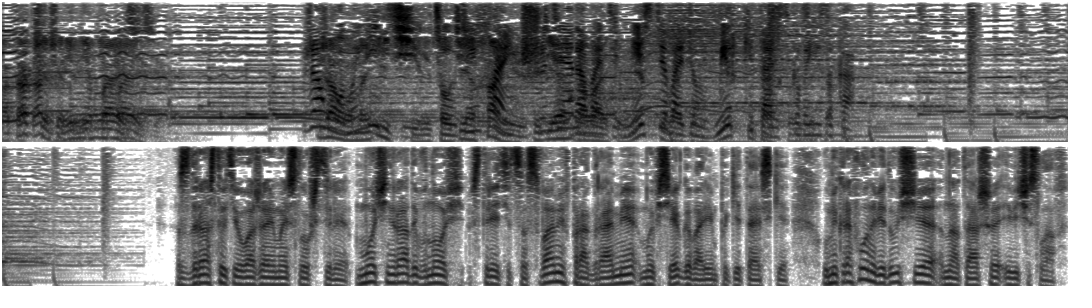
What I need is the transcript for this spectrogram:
а также древняя поэзия. 让我让我们们一一起起走走进进汉语汉语世世界界， давайте давайте вместе вместе войдем в мир китайского китайского языка. Здравствуйте, уважаемые слушатели! Мы очень рады вновь встретиться с вами в программе «Мы все говорим по-китайски». У микрофона ведущая Наташа и Вячеслав.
